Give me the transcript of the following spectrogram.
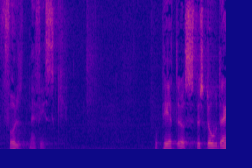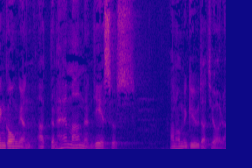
fullt med fisk. Och Petrus förstod den gången att den här mannen, Jesus, han har med Gud att göra.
